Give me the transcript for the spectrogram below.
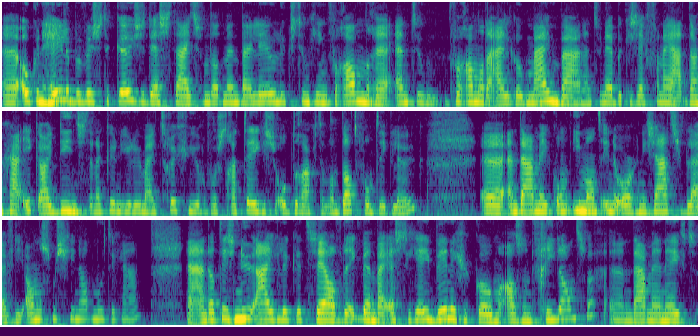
Uh, ook een hele bewuste keuze destijds, omdat men bij Leolux toen ging veranderen. En toen veranderde eigenlijk ook mijn baan. En toen heb ik gezegd van, nou ja, dan ga ik uit dienst. En dan kunnen jullie mij terughuren voor strategische opdrachten, want dat vond ik leuk. Uh, en daarmee kon iemand in de organisatie blijven die anders misschien had moeten gaan. Nou, en dat is nu eigenlijk hetzelfde. Ik ben bij STG binnengekomen als een freelancer. En daarmee heeft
